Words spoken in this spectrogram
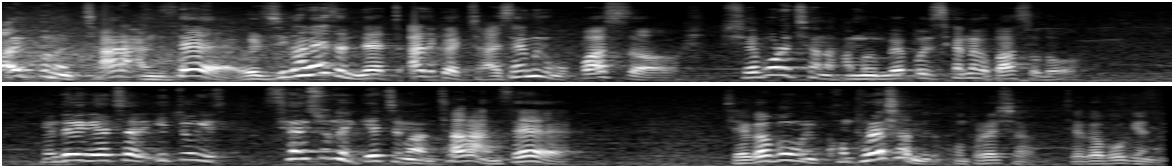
파이프는 잘 안 새. 어지간해서 내가 아직까지 잘 새는 거 못 봤어. 쉐보레 차는 한 번 몇 번 새는 거 봤어도. 근데 이게 참 이쪽이 셀 수는 있겠지만 잘 안 새. 제가 보기엔 컴프레셔입니다. 컴프레셔. 제가 보기에는.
